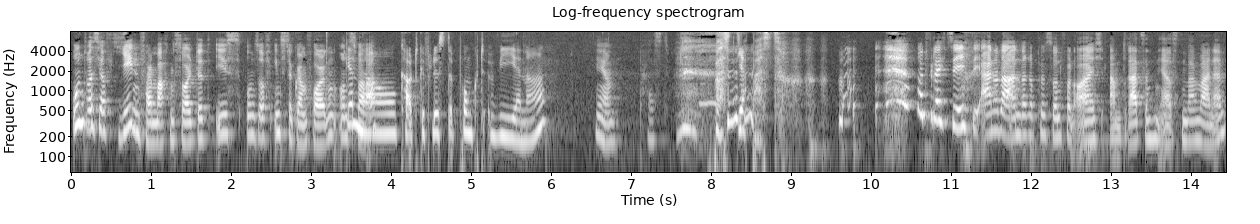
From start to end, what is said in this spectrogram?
Und was ihr auf jeden Fall machen solltet, ist uns auf Instagram folgen. Und genau, couchgeflüster.vienna. Ja, passt. Passt, ja, passt. Und vielleicht sehe ich die ein oder andere Person von euch am 13.01. beim Mannheim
